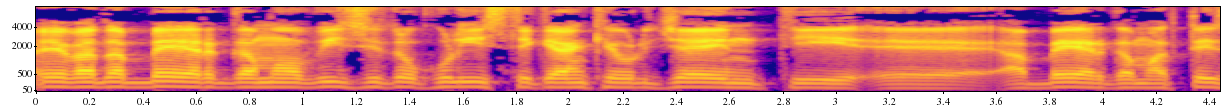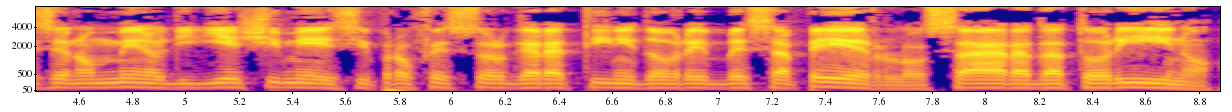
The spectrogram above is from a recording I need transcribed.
Io vado a Bergamo, visite oculistiche anche urgenti eh, a Bergamo, attese non meno di dieci mesi, professor Garattini dovrebbe saperlo, Sara da Torino.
